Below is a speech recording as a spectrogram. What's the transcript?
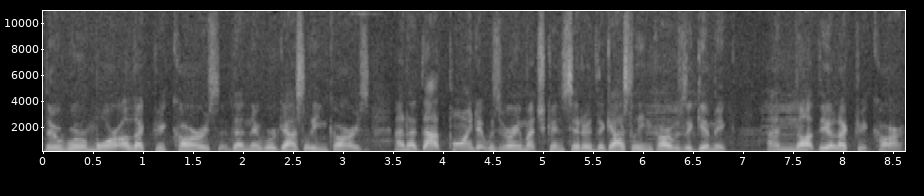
there were more electric cars than there were gasoline cars. And at that point, it was very much considered the gasoline car was a gimmick and not the electric car.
